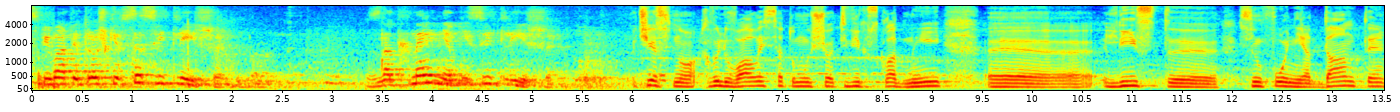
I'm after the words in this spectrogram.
Співати трошки все світліше, з натхненням і світліше. Чесно хвилювалися, тому що твір складний, е, ліст, е, симфонія Данте.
